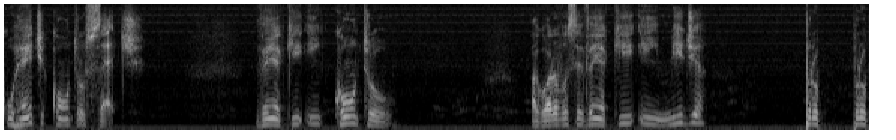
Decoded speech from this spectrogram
Corrente Control 7. Vem aqui em Control. Agora você vem aqui em Media Pro, Pro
